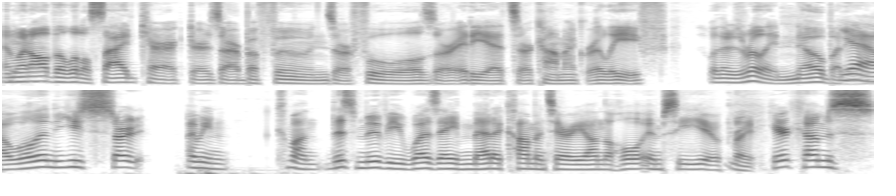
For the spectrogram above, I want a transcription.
and when all the little side characters are buffoons or fools or idiots or comic relief, when there's really nobody. Yeah, well, then you start. I mean, come on, this movie was a meta commentary on the whole MCU. Right. Here comes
